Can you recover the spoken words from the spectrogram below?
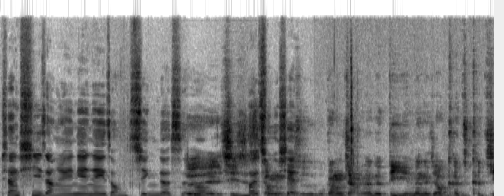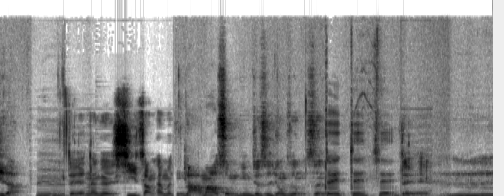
像西藏在念那种经的时候，对对，其实会出现。就是我刚刚讲的那个低音，那个叫可可基拉。嗯，对，那个西藏他们喇嘛诵经就是用这种声。对对对对，嗯。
